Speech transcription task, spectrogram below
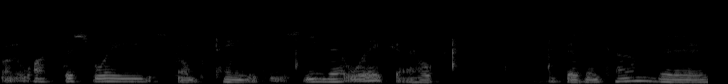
gonna walk this way. Just gonna pretend they didn't see that witch. I hope it doesn't come to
